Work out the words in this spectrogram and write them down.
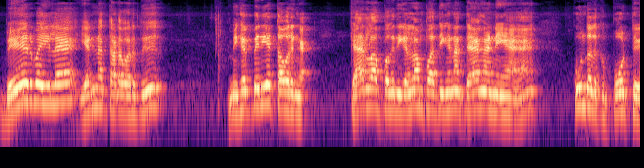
வேர்வையில் எண்ணெய் தடவுறது மிகப்பெரிய தவறுங்க. கேரளா பகுதிகளெலாம் பார்த்தீங்கன்னா தேங்காய் எண்ணெயை கூந்தலுக்கு போட்டு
